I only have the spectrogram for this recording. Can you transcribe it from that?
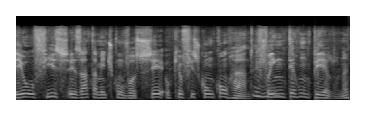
eu fiz exatamente com você o que eu fiz com o Conrado, que uhum. foi interrompê-lo, né?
